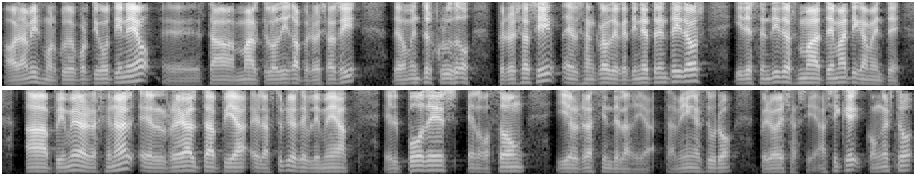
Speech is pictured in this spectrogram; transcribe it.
ahora mismo el Club Deportivo Tineo. Eh, está mal que lo diga, pero es así. De momento es crudo, pero es así. El San Claudio que tiene 32 y descendido matemáticamente a Primera Regional el Real Tapia, el Asturias de Blimea, el Podes, el Gozón y el Racing de la Guía. También es duro, pero es así. Así que con esto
